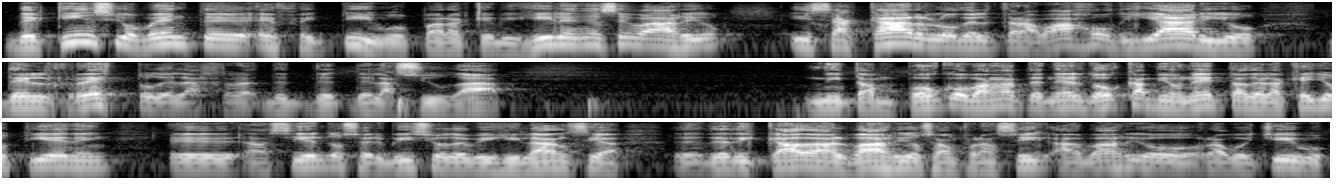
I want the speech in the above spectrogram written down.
de 15 o 20 efectivos para que vigilen ese barrio y sacarlo del trabajo diario del resto de la, de la ciudad ni tampoco van a tener dos camionetas de las que ellos tienen eh, haciendo servicio de vigilancia eh, dedicada al barrio San Francisco, al barrio Rabo Chivo,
